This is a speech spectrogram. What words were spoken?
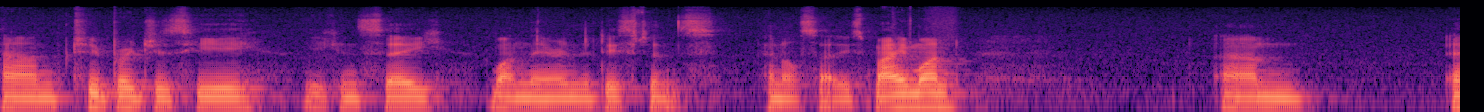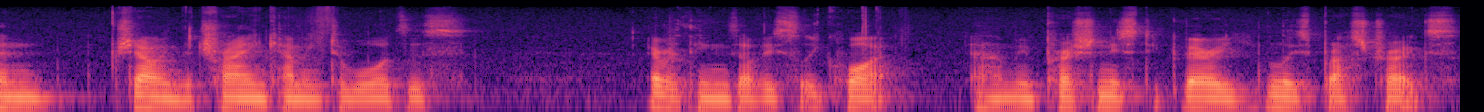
Um, two bridges here, you can see one there in the distance, and also this main one. Um, and showing the train coming towards us. Everything's obviously quite um, impressionistic, very loose brushstrokes.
